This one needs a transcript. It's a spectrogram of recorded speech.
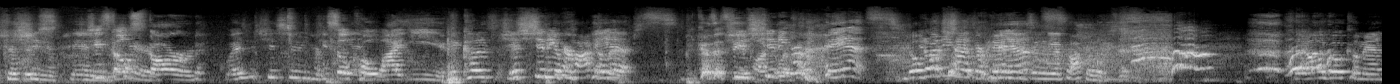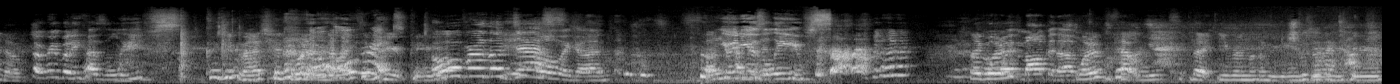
she shitting she's- her pants? She's so Here. scarred. Why isn't she shitting her She's pants? so kawaii. Because She's it's shitting the her apocalypse. pants. Because it's She's the shitting her pants. Nobody has shit your pants pants. in the apocalypse. they all go commando. Everybody has leaves. Could you imagine what it would be like to be your period? Over the desk. Oh my god. You would use leaves. Like What what would if, mop it up? what if that week that you run the Hunger Games Should we was go in back your up? period?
